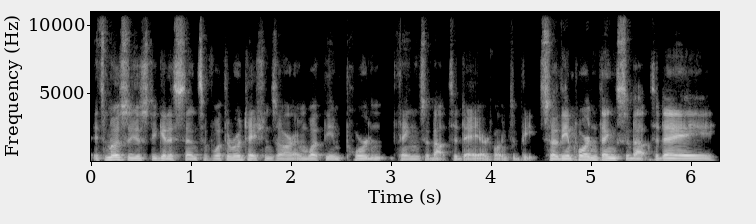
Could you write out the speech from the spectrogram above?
it's mostly just to get a sense of what the rotations are and what the important things about today are going to be. So the important things about today,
